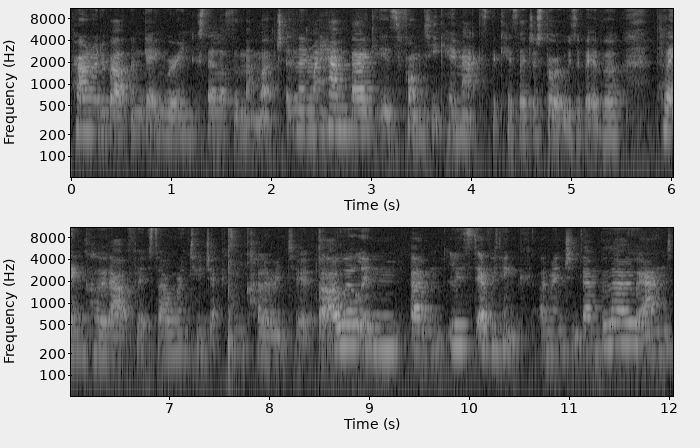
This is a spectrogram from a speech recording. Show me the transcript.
paranoid about them getting ruined because I love them that much. And then my handbag is from TK Maxx because I just thought it was a bit of a plain coloured outfit, so I wanted to inject some colour into it. But I will in, um, list everything I mentioned down below and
